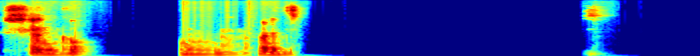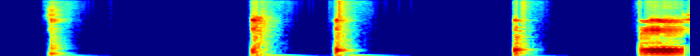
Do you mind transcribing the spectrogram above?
se han compartido el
